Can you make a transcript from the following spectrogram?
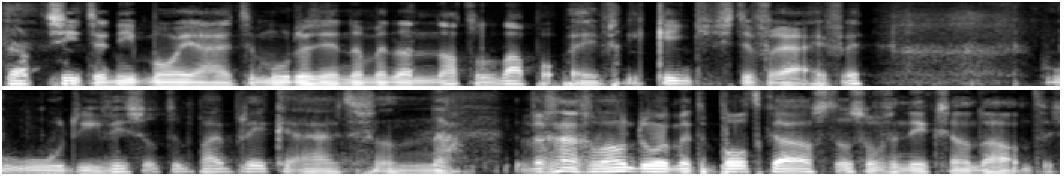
Dat ziet er niet mooi uit. De moeder zit dan met een natte lap op even die kindjes te wrijven. Oeh, die wisselt een paar blikken uit van, nou, we gaan gewoon door met de podcast alsof er niks aan de hand is.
